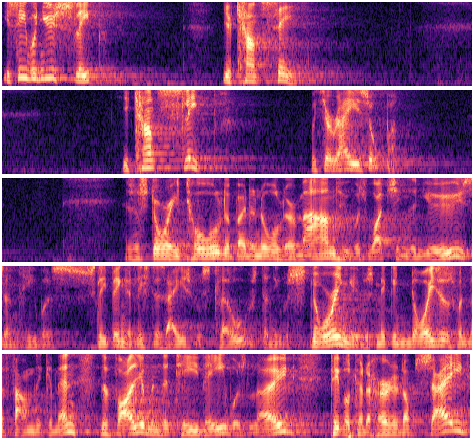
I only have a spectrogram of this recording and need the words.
You see, when you sleep, you can't see. You can't sleep with your eyes open. There's a story told about an older man who was watching the news and he was sleeping, at least his eyes was closed, and he was snoring. He was making noises when the family came in. The volume in the TV was loud. People could have heard it upside.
